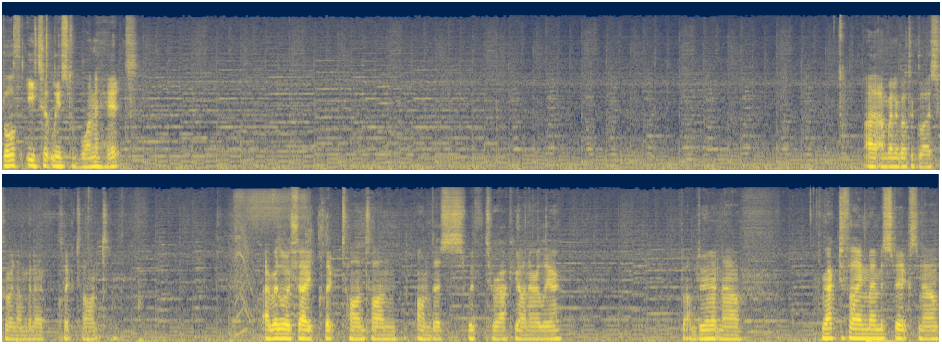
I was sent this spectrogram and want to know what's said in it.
Both eat at least one hit. I, am gonna go to Gliscor and I'm gonna click Taunt. I really wish I had clicked Taunt on, on this with Terrakion earlier. But I'm doing it now. Rectifying my mistakes now.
